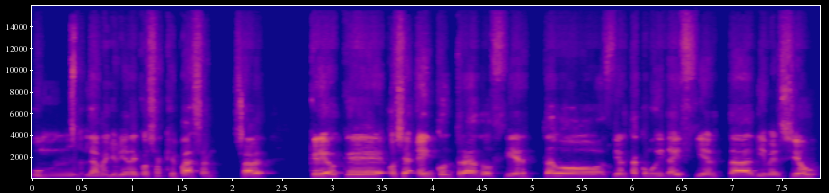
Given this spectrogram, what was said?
la mayoría de cosas que pasan, ¿sabes? Creo que, o sea, he encontrado cierto, cierta comodidad y cierta diversión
